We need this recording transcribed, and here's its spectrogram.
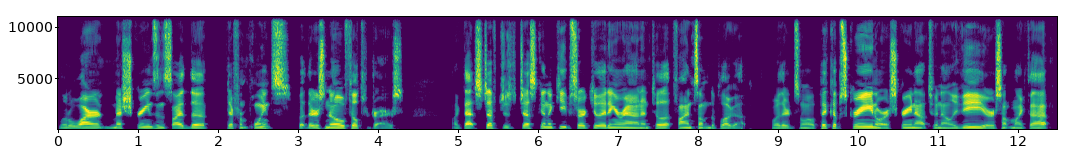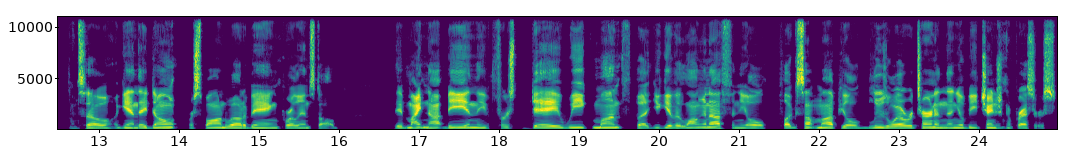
little wire mesh screens inside the different points, but there's no filter dryers. Like that stuff just just gonna keep circulating around until it finds something to plug up, whether it's an oil pickup screen or a screen out to an LEV or something like that. And so again, they don't respond well to being poorly installed. It might not be in the first day, week, month, but you give it long enough and you'll plug something up, you'll lose oil return, and then you'll be changing compressors.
